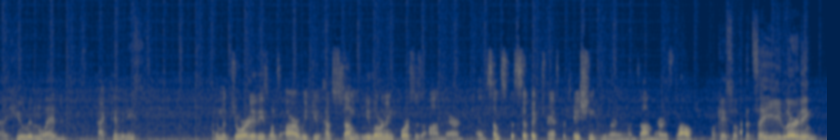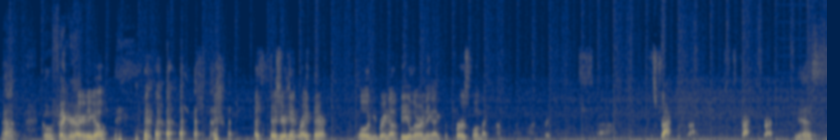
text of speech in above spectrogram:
uh, human-led activities? The majority of these ones are. We do have some e-learning courses on there and some specific transportation e-learning ones on there as well. Okay, so let's say e-learning. Ah, go figure. There you go. There's your hint right there. Well, when you bring up e-learning, like the first one that comes to my mind right now is uh, distracted driving. Distracted driving. Yes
